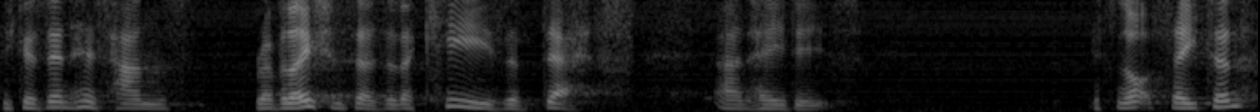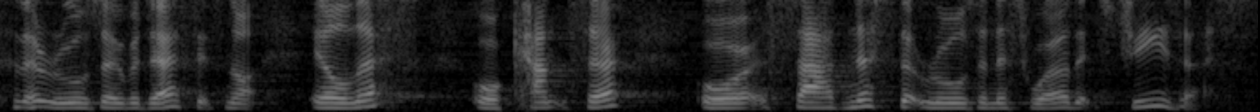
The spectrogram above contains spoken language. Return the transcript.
because in his hands, Revelation says, are the keys of death and Hades. It's not Satan that rules over death, it's not illness or cancer or sadness that rules in this world, it's Jesus.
